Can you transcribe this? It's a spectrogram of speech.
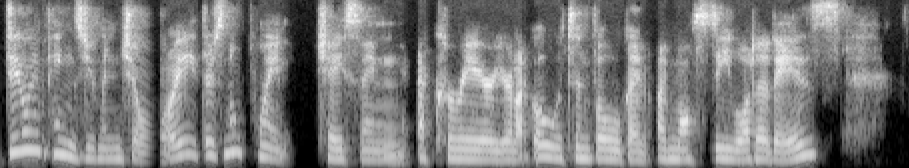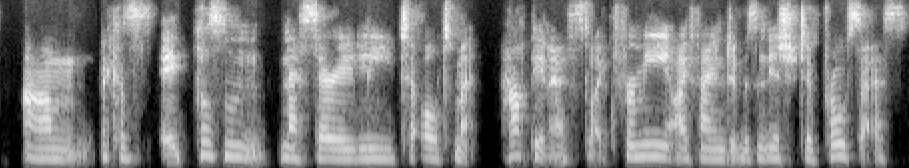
doing things you enjoy. There's no point chasing a career you're like, oh, it's in vogue. I, I must see what it is. Um, because it doesn't necessarily lead to ultimate happiness. Like for me, I found it was an iterative process.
